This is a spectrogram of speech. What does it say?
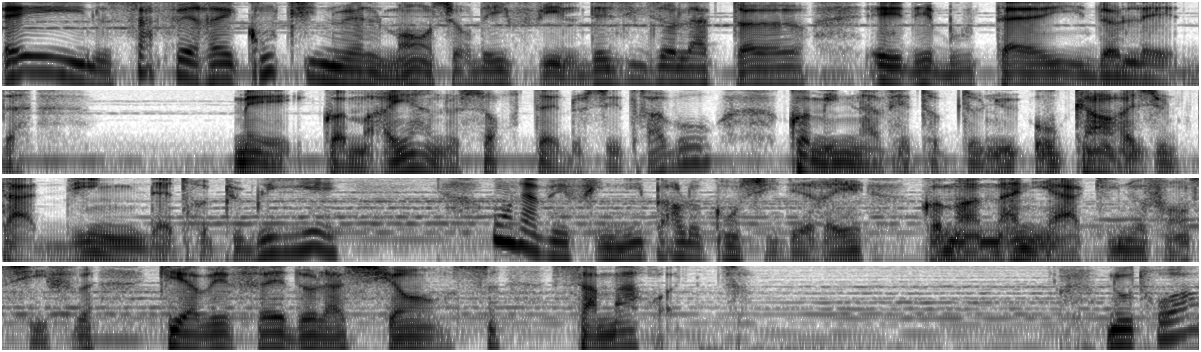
et il s'affairait continuellement sur des fils, des isolateurs et des bouteilles de lait. Mais comme rien ne sortait de ses travaux, comme il n'avait obtenu aucun résultat digne d'être publié, on avait fini par le considérer comme un maniaque inoffensif qui avait fait de la science sa marotte. Nous trois,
